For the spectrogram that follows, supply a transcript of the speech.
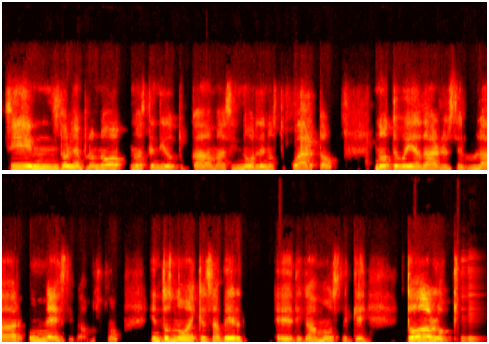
Si, mm, por ejemplo, no, no has tendido tu cama, si no ordenas tu cuarto, no te voy a dar el celular un mes, digamos, ¿no? Y entonces no hay que saber, eh, digamos, de que todo lo que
